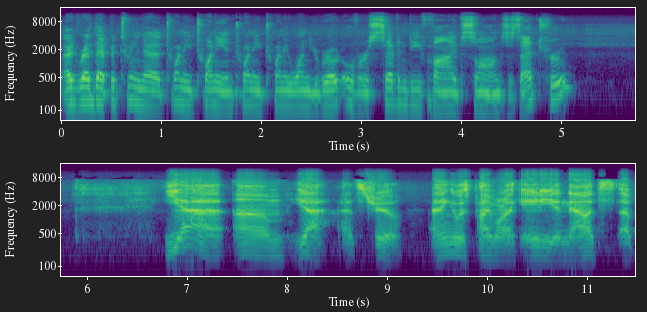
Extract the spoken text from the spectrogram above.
I'd read that between uh, 2020 and 2021, you wrote over 75 songs. Is that true? Yeah, um, yeah, that's true. I think it was probably more like 80, and now it's up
